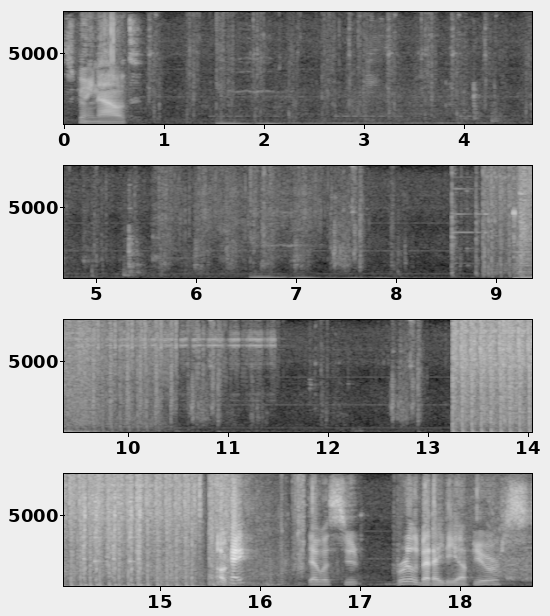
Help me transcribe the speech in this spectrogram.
It's going out. That was a really bad idea of yours.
